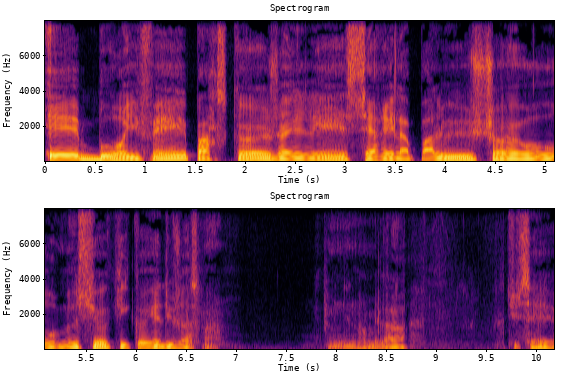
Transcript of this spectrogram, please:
ébouriffé parce que j'allais serrer la paluche au monsieur qui cueillait du jasmin. Je me dis non mais là, tu sais,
